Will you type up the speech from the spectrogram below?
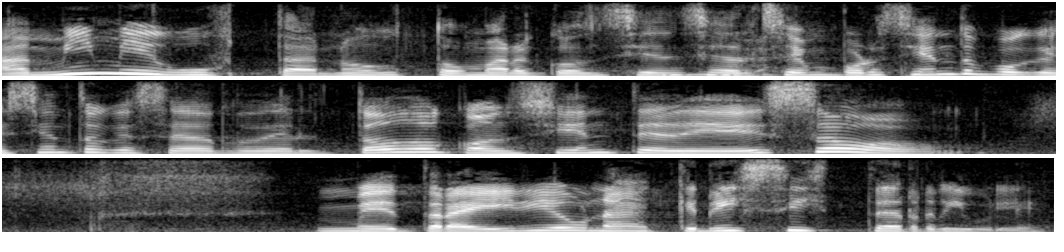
A mí me gusta no tomar conciencia al 100% porque siento que ser del todo consciente de eso me traería una crisis terrible.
